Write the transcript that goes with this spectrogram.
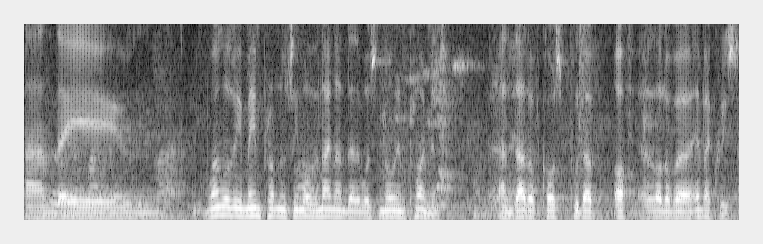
And they, um, one of the main problems in Northern Ireland there was no employment, and that of course put up off a lot of uh, evacuees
